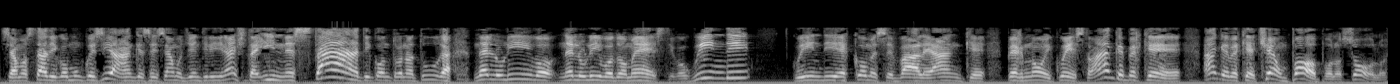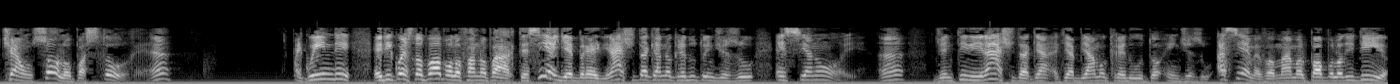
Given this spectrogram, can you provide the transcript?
Siamo stati comunque sia, anche se siamo gentili di nascita, innestati contro natura nell'ulivo, nell'ulivo domestico. Quindi Quindi è come se vale anche per noi questo, anche perché, anche perché c'è un popolo solo, c'è un solo pastore. Eh? E quindi, e di questo popolo fanno parte sia gli ebrei di nascita che hanno creduto in Gesù e sia noi eh? Gentili di nascita che, che, abbiamo creduto in Gesù. Assieme formiamo il popolo di Dio.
